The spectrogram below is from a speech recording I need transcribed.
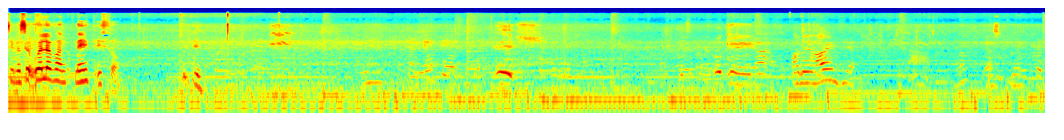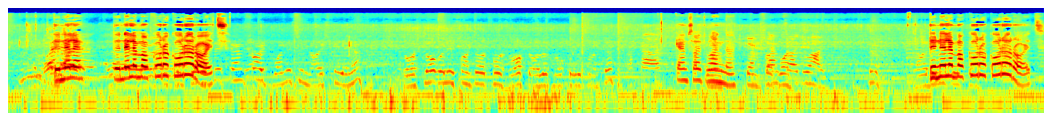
Sy was 'n olifant net hierso. Chickie. Okay, are there lions here? Doen hulle doen hulle maar korre korre rides. Daar's nog olifante wat vir ons wag, daar loop nog olifante. Campsite 1 dan. Campsite one. Doen hulle maar korre korre rides.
